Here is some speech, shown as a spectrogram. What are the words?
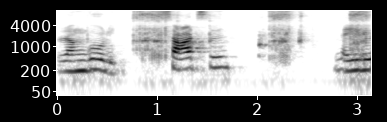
ரங்கோலி. ஷார்ட்ஸு. லைவு.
